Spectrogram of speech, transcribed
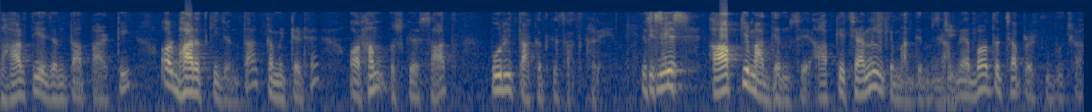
भारतीय जनता पार्टी और भारत की जनता कमिटेड है और हम उसके साथ पूरी ताकत के साथ खड़े हैं। इसलिए आपके माध्यम से आपके चैनल के माध्यम से आपने बहुत अच्छा प्रश्न पूछा।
